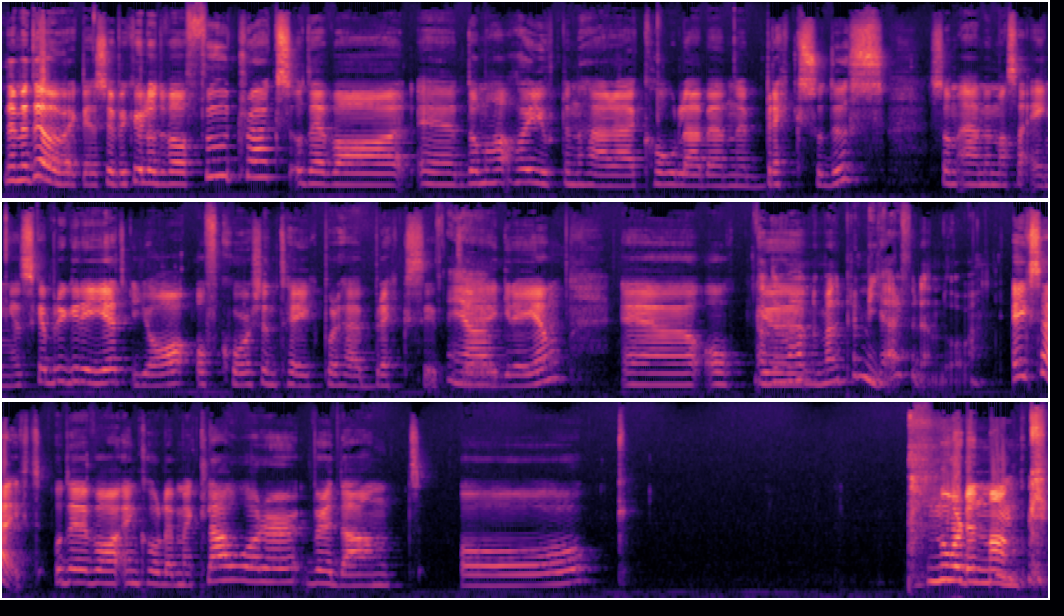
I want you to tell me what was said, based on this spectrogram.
Nej men det var verkligen superkul och det var food trucks och det var, eh, de har, ju gjort den här collaben Brexodus som är med massa engelska bryggeriet. Ja, of course en take på det här Ja. Brexit-grejen. Eh, och, ja de, eh, hade, de hade premiär för den då va? Exakt! Och det var en collab med Cloudwater, Verdant och... Northern Monk.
